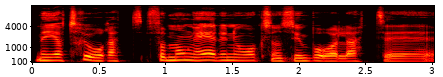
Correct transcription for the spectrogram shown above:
men jag tror att för många är det nog också en symbol att eh,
